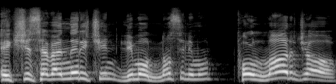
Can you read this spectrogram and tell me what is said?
ekşi sevenler için limon. Nasıl limon? Tonlarca,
